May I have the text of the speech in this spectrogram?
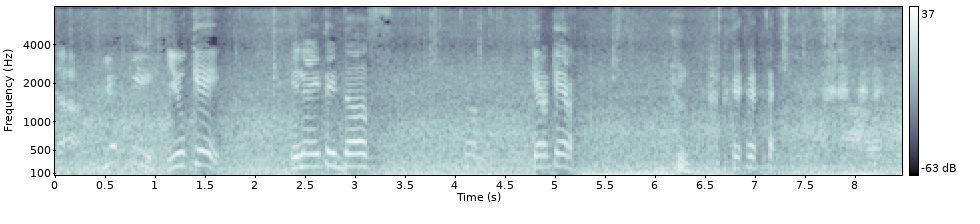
Yeah. UK. United of Kerker.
